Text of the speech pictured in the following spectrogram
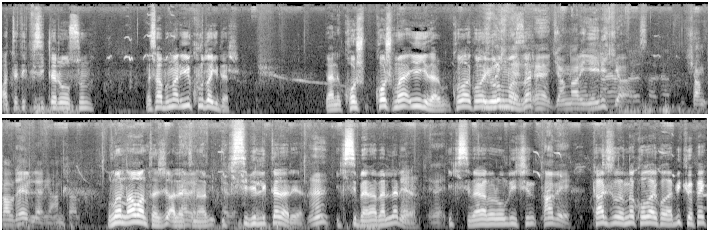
atletik fizikleri olsun. Mesela bunlar iyi kurda gider. Yani koş koşmaya iyi gider. Kolay kolay yorulmazlar. He, canları yeğlik ya. Şantal değiller ya hantal. Bunların avantajı Alaaddin Evet, abi evet. ikisi birlikteler ya. He? İkisi beraberler ya. Evet, evet. İkisi beraber olduğu için Tabii. karşılarında kolay kolay bir köpek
